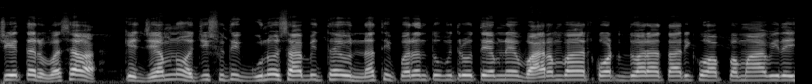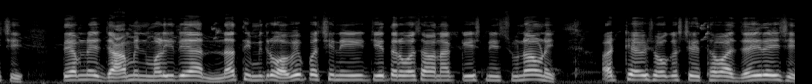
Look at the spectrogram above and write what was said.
ચેતર વસાવા કે જેમનો હજી સુધી ગુનો સાબિત થયો નથી, પરંતુ મિત્રો તેમને વારંવાર કોર્ટ દ્વારા તારીખો આપવામાં આવી રહી છે. તેમને જામીન મળી રહ્યા નથી. મિત્રો, હવે પછીની ચેતર વસાવાના કેસની સુનાવણી અઠ્યાવીસ ઓગસ્ટે થવા જઈ રહી છે.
